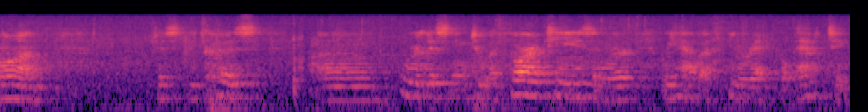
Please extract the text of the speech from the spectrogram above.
wrong, just because um, we're listening to authorities and we're, we have a theoretical attitude.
